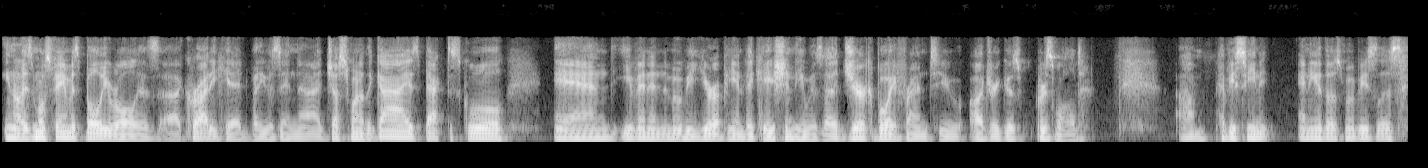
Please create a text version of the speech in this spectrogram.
you know his most famous bully role is uh, Karate Kid, but he was in uh, Just One of the Guys, Back to School, and even in the movie European Vacation, he was a jerk boyfriend to Audrey Gris- Griswold. Um, have you seen any of those movies, Liz?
